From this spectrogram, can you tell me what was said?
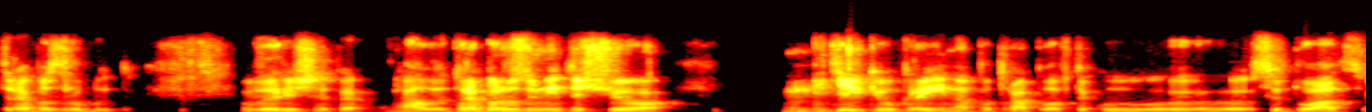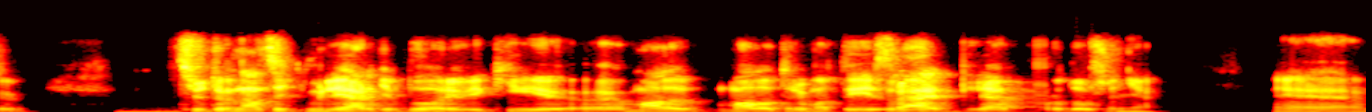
треба зробити, вирішити. Але треба розуміти, що не тільки Україна потрапила в таку е, ситуацію. 14 мільярдів доларів, які е, мали мало отримати Ізраїль для продовження е,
